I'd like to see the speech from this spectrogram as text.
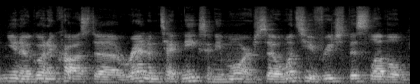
you know, going across uh, random techniques anymore. So once you've reached this level,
